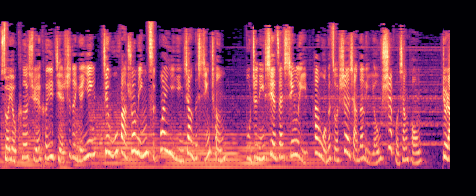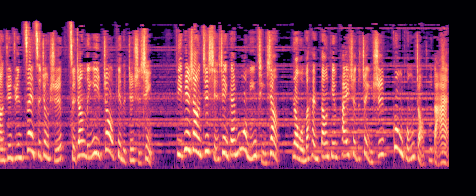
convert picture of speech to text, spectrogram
所有科学可以解释的原因，皆无法说明此怪异影像的形成。不知您现在心里和我们所设想的理由是否相同？就让君君再次证实此张灵异照片的真实性。底片上皆显现该莫名景象，让我们和当天拍摄的摄影师共同找出答案。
